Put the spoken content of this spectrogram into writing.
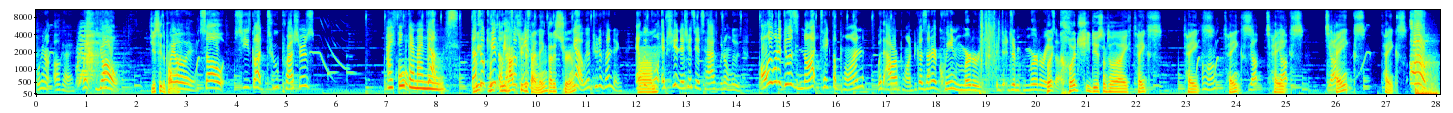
We're gonna. Okay. Wait. Yo. Do you see the problem? Wait. Wait. So she's got two pressures. I think Oh, they're my yeah. moves. That's we okay we, though. we That's have okay, two though. defending. That is true. Yeah, we have two defending. And Um, we won't, if she initiates the attack, we don't lose. All we want to do is not take the pawn with our pawn because then her queen murders, d- d- murderates But us. could she do something like takes, takes, Uh-huh. takes, Yup, yup, takes, yup. takes, takes? Oh!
